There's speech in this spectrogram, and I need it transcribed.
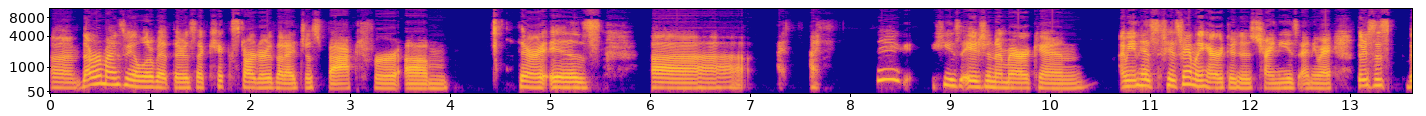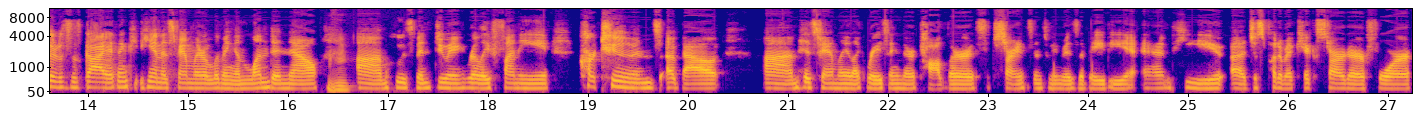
Um, that reminds me a little bit. There's a kickstarter that i just backed for um, there is uh, I, I think he's asian american I mean, his his family heritage is Chinese anyway. There's this there's this guy. I think he and his family are living in London now, mm-hmm. um, who's been doing really funny cartoons about um, his family like raising their toddler starting since he was a baby. And he uh, just put up a Kickstarter for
